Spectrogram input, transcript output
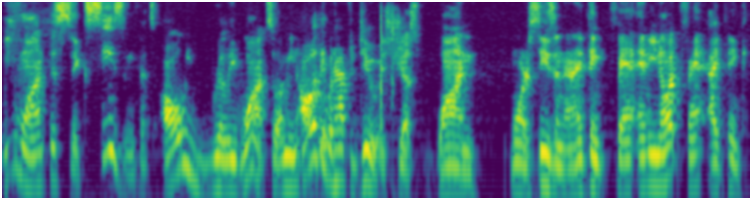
we want the six seasons. That's all we really want. So I mean, all they would have to do is just one more season, and I think fan, and you know what, fan, I think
